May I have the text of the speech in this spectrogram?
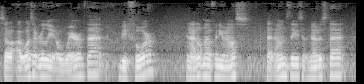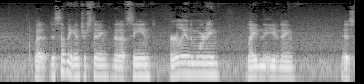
So I wasn't really aware of that before, and I don't know if anyone else that owns these have noticed that, but just something interesting that I've seen early in the morning late in the evening is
